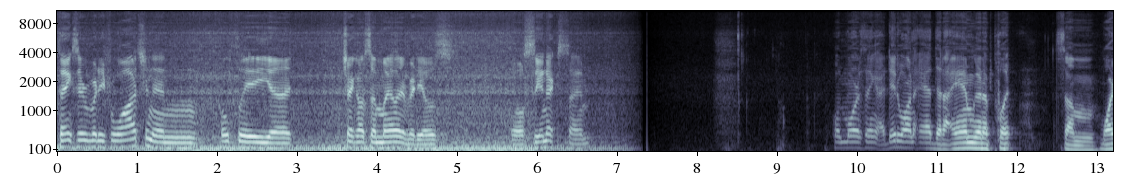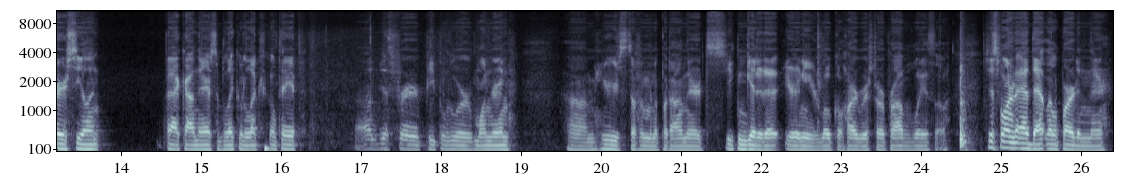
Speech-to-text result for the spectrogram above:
thanks everybody for watching and hopefully uh, check out some of my other videos. We'll see you next time. One more thing, I did want to add that I am going to put some wire sealant back on there, some liquid electrical tape, um, just for people who are wondering. Um, here's stuff I'm going to put on there. It's You can get it at your, any your local hardware store probably, so just wanted to add that little part in there.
